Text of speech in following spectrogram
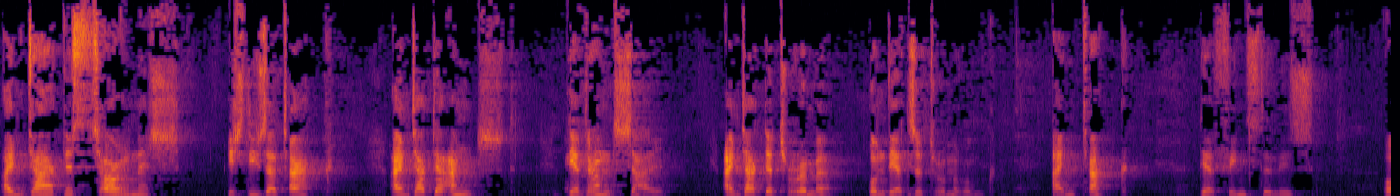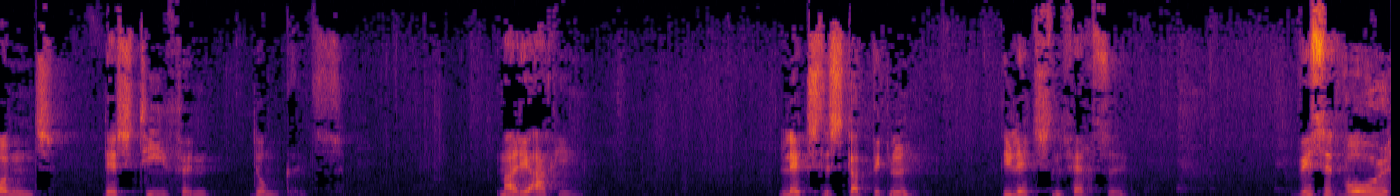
Ein Tag des Zornes ist dieser Tag, ein Tag der Angst, der Drangsal, ein Tag der Trümmer und der Zertrümmerung, ein Tag der Finsternis und des tiefen Dunkels. Malachi, letztes Kapitel, die letzten Verse. Wisset wohl,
